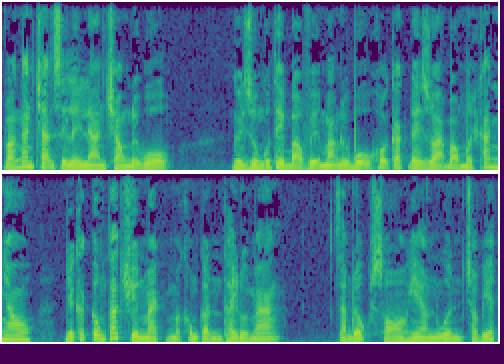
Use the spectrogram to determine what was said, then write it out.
và ngăn chặn sự lây lan trong nội bộ. Người dùng có thể bảo vệ mạng nội bộ khỏi các đe dọa bảo mật khác nhau như các công tác truyền mạch mà không cần thay đổi mạng. Giám đốc So Hyun Won cho biết.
